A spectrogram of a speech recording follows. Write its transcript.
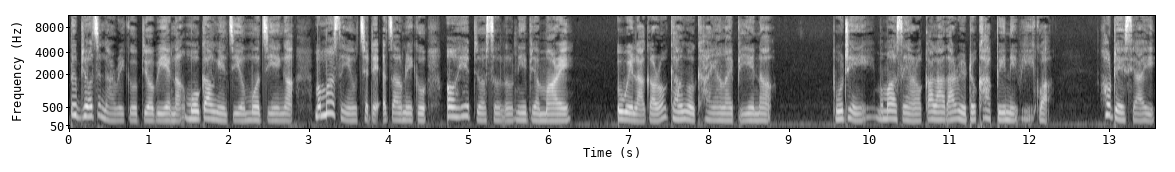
သူပြောချင်တာတွေကိုပြောပြီးရဲ့နောက်မိုးကောင်းငင်ကြီးကိုမော့ကြီးရင်ကမမဆိုင်ကိုချစ်တဲ့အကြောင်းတွေကိုအော်ဟစ်ပြောဆိုလို့နေပြန်ပါတယ်ဥဝေလာကတော့ခေါင်းကိုခါရမ်းလိုက်ပြီးရဲ့နောက်ဘိုးထင်မမဆိုင်ကတော့ကာလာသားတွေဒုက္ခပေးနေပြီကွဟုတ်တယ်ဆရာကြီး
